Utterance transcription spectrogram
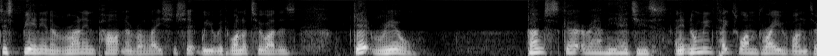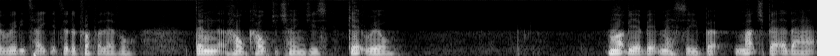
just being in a running partner relationship where you're with one or two others, get real. Don't skirt around the edges. And it normally takes one brave one to really take it to the proper level. Then the whole culture changes. Get real. It might be a bit messy, but much better that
